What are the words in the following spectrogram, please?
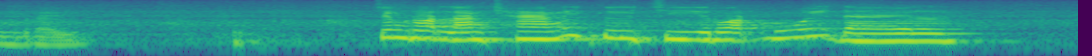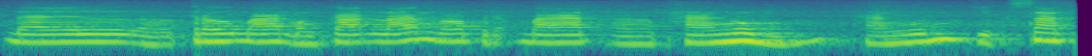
ដំរីចឹងរដ្ឋឡានឆាងនេះគឺជារដ្ឋមួយដែល ដែលត្រូវបានបង្កើតឡើងដោយព្រះបាទផាងុំផាងុំជាក្សត្រ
